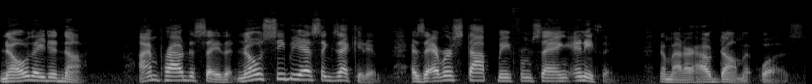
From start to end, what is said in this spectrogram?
No, they did not. I'm proud to say that no CBS executive has ever stopped me from saying anything, no matter how dumb it was.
